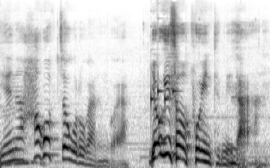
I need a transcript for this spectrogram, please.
얘는 학업적으로 가는 거야. 여기서 포인트입니다. 네.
